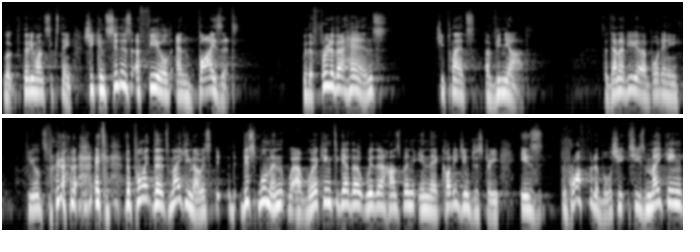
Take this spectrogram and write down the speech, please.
Look, 31:16. She considers a field and buys it. With the fruit of her hands, she plants a vineyard. So, have you uh, bought any fields? the point that it's making, though, is this woman uh, working together with her husband in their cottage industry is profitable. She, she's making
